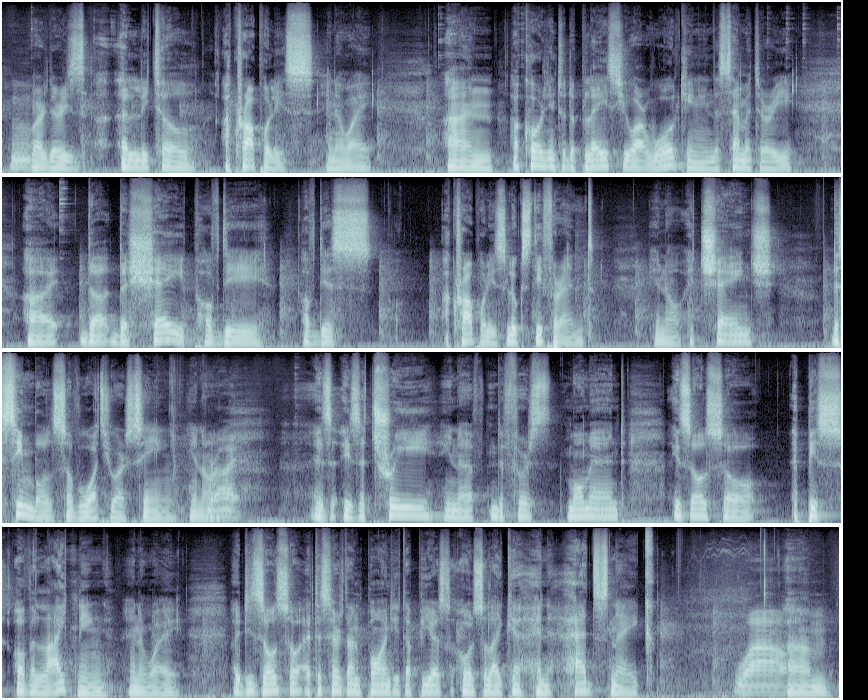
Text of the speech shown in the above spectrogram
Hmm. where there is a little acropolis in a way and according to the place you are walking in the cemetery uh, the the shape of the of this acropolis looks different you know it change the symbols of what you are seeing you know Right. is is a tree in, a, in the first moment is also a piece of a lightning in a way it is also at a certain point it appears also like a head snake Wow. um,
